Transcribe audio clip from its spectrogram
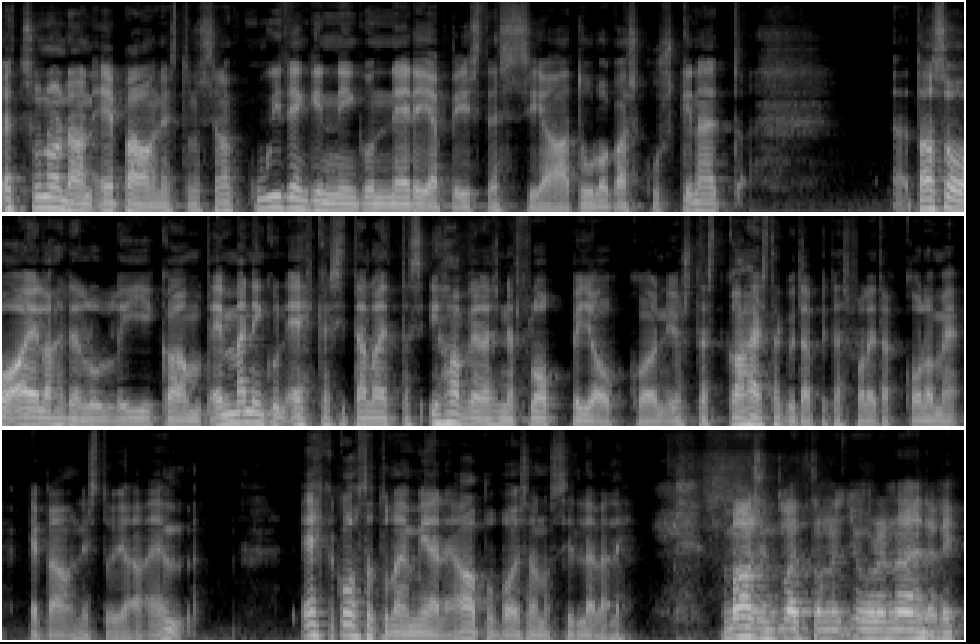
että Sunoda on epäonnistunut, se on kuitenkin niin kuin neljä pistesijaa tulokaskuskina, että taso on ailahdellut liikaa, mutta en mä niin kuin ehkä sitä laittaisi ihan vielä sinne floppijoukkoon, jos tästä 20 pitäisi valita kolme epäonnistujaa. En, ehkä kohta tulee mieleen, Aapo voi sanoa sillä väliin. Mä olisin laittanut juuri näin, eli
